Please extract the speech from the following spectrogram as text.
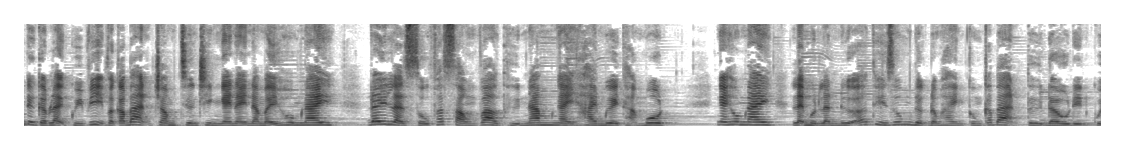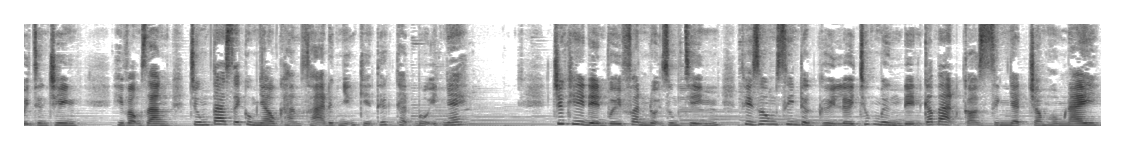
được gặp lại quý vị và các bạn trong chương trình ngày này năm ấy hôm nay. Đây là số phát sóng vào thứ năm ngày 20 tháng 1. Ngày hôm nay, lại một lần nữa thì Dung được đồng hành cùng các bạn từ đầu đến cuối chương trình. Hy vọng rằng chúng ta sẽ cùng nhau khám phá được những kiến thức thật bổ ích nhé. Trước khi đến với phần nội dung chính, thì Dung xin được gửi lời chúc mừng đến các bạn có sinh nhật trong hôm nay.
